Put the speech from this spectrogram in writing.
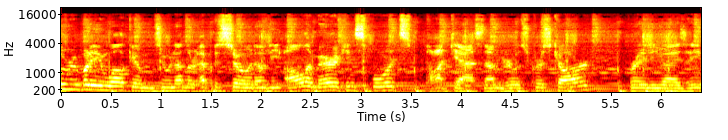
everybody, and welcome to another episode of the All American Sports Podcast. I'm your host, Chris Carr, bringing you guys a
